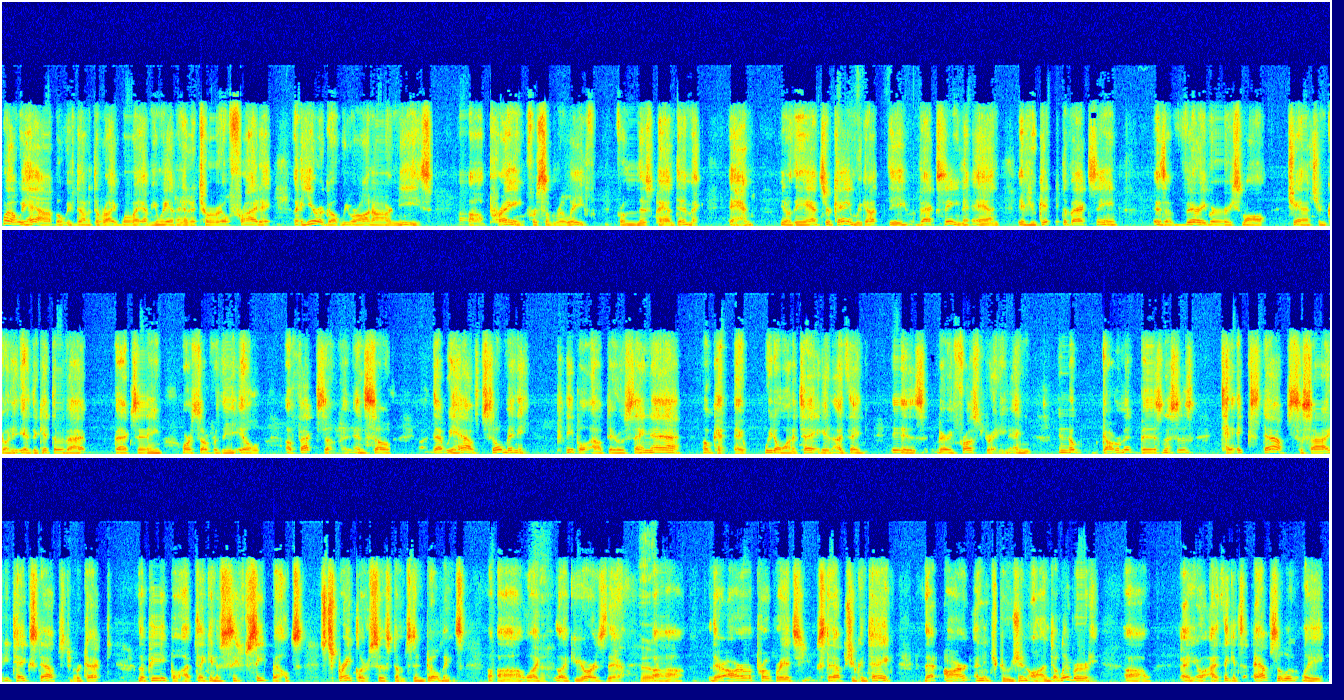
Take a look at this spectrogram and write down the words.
Well, we have, but we've done it the right way. I mean, we had an editorial Friday. A year ago, we were on our knees uh, praying for some relief from this pandemic. And you know, the answer came. We got the vaccine. And if you get the vaccine, there's a very, very small chance you're going to either get the va- vaccine or suffer the ill effects of it. And so that we have so many people out there who say, nah, okay, we don't want to take it, I think is very frustrating. And, you know, government, businesses take steps, society takes steps to protect the people. I'm thinking of seat belts, sprinkler systems in buildings uh, like like yours there. Yeah. Uh, there are appropriate steps you can take that aren't an intrusion onto liberty. Uh, and, you know, I think it's absolutely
